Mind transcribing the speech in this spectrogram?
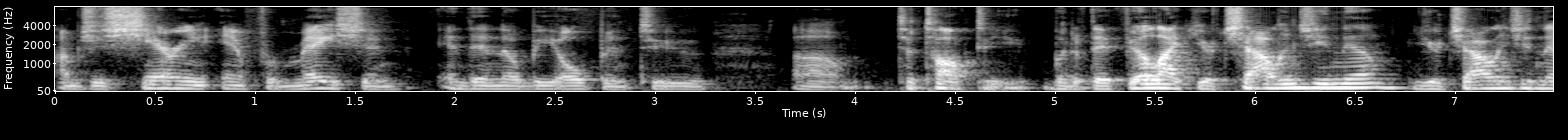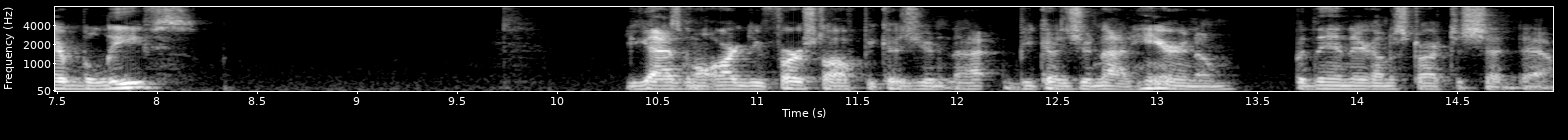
I'm just sharing information and then they'll be open to um, to talk to you. But if they feel like you're challenging them, you're challenging their beliefs, you guys gonna argue first off because you're not because you're not hearing them, but then they're gonna start to shut down.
